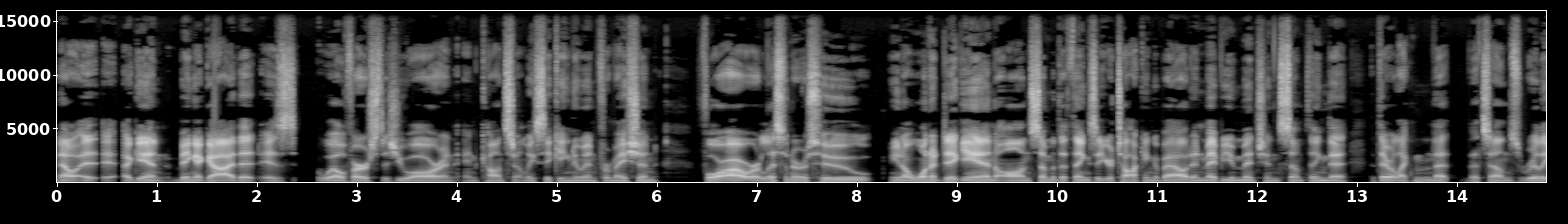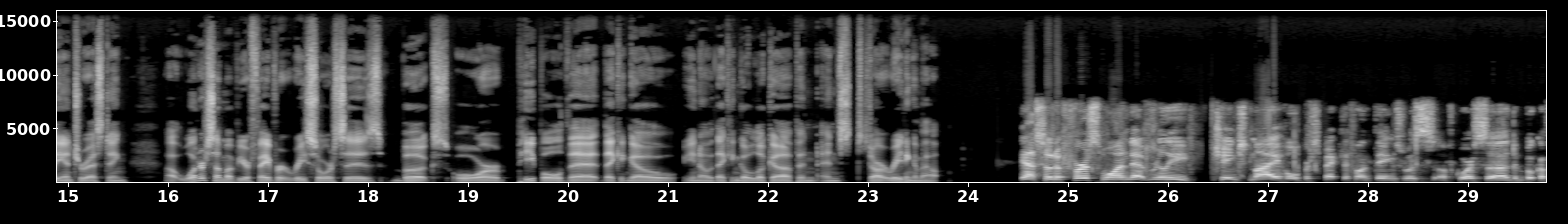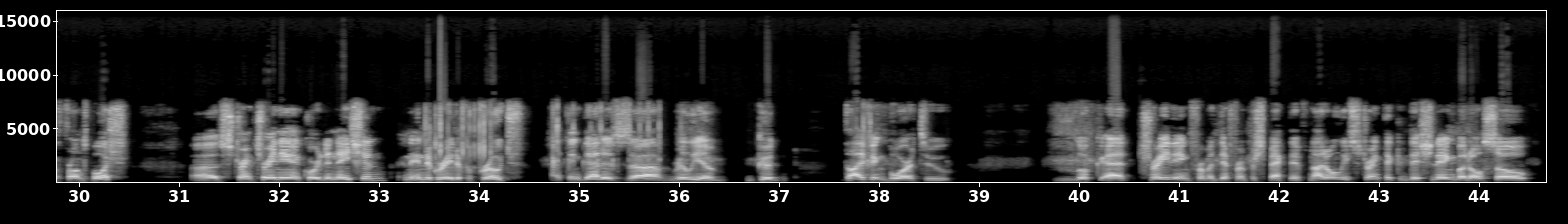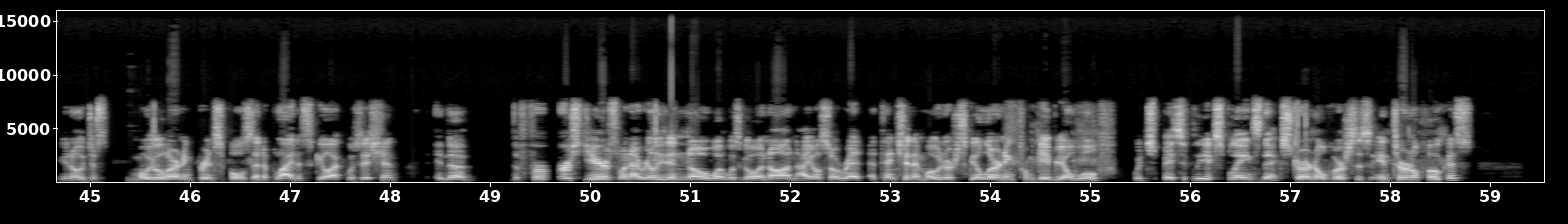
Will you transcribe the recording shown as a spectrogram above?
Now, again, being a guy that is well versed as you are and, and constantly seeking new information for our listeners who, you know, want to dig in on some of the things that you're talking about, and maybe you mentioned something that, that they were like, hmm, that, that sounds really interesting. Uh, what are some of your favorite resources, books, or people that they can go, you know, they can go look up and, and start reading about? Yeah, so the first one that really changed my whole perspective on things was, of course, uh, the book of Frans Bosch, uh, Strength Training and Coordination, an integrative approach. I think that is uh, really a good diving board to look at training from a different perspective, not only strength and conditioning, but also, you know, just motor learning principles that apply to skill acquisition. In the the first years when I really didn't know what was going on, I also read Attention and Motor Skill Learning from Gabriel Wulf, which basically explains the external versus internal focus.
